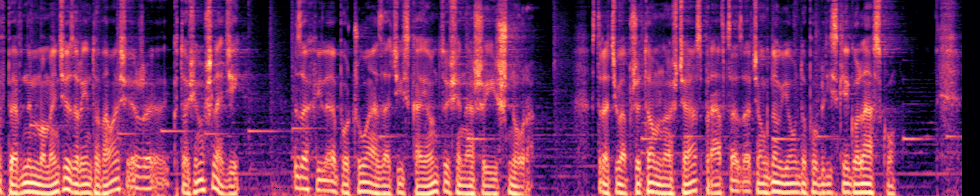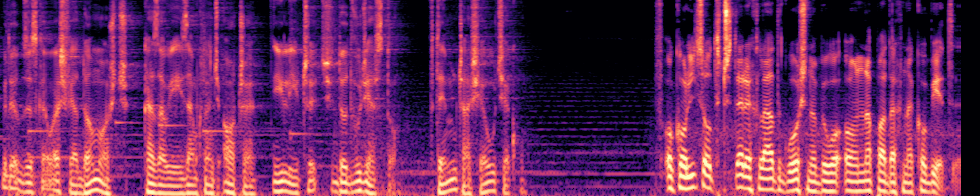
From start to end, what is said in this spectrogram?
W pewnym momencie zorientowała się, że ktoś ją śledzi. Za chwilę poczuła zaciskający się na szyi sznur. Straciła przytomność, a sprawca zaciągnął ją do pobliskiego lasku. Gdy odzyskała świadomość, kazał jej zamknąć oczy i liczyć do dwudziestu. W tym czasie uciekł. W okolicy od czterech lat głośno było o napadach na kobiety.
